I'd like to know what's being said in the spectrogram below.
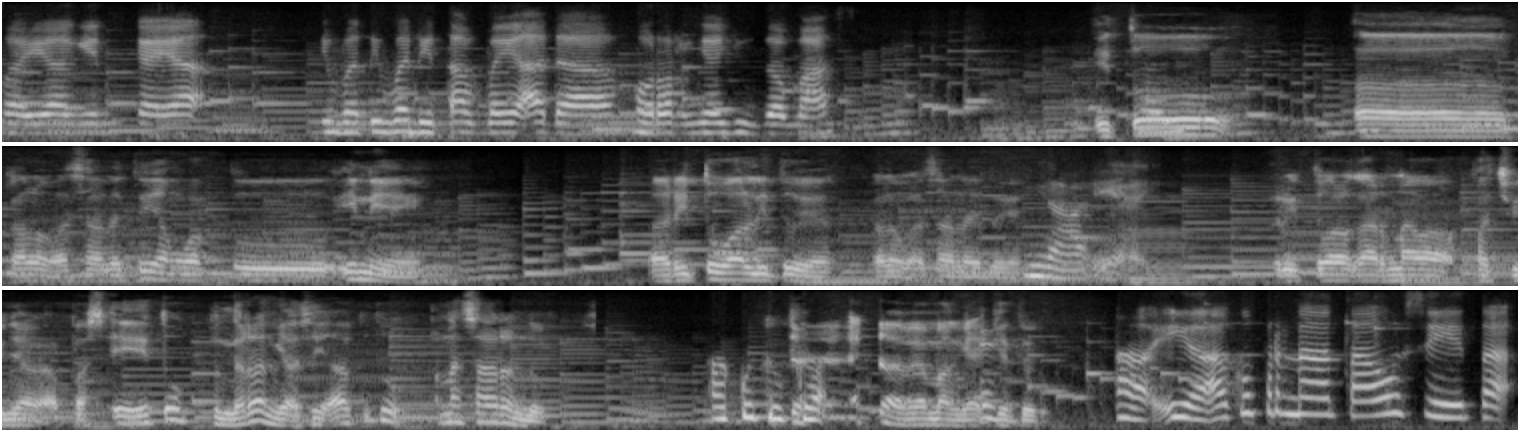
Bayangin kayak tiba-tiba ditambahin ada horornya juga mas. itu eh, kalau nggak salah itu yang waktu ini eh, ritual itu ya kalau nggak salah itu ya Iya iya. iya. ritual karena bajunya nggak pas eh itu beneran nggak sih aku tuh penasaran loh Aku juga ada, ada memang kayak Eh. gitu Ah, iya, aku pernah tahu sih, tak.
